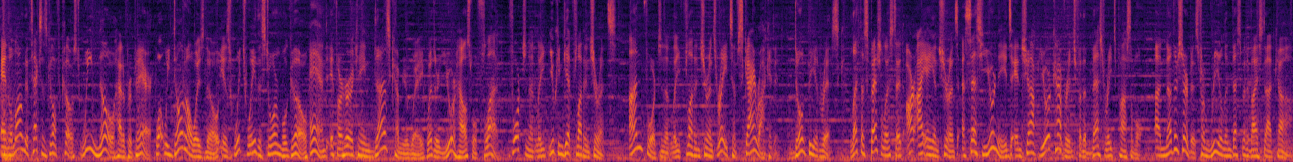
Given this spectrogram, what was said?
and along the Texas Gulf Coast, we know how to prepare. What we don't always know is which way the storm will go, and if a hurricane does come your way, whether your house will flood. Fortunately, you can get flood insurance. Unfortunately, flood insurance rates have skyrocketed. Don't be at risk. Let the specialists at RIA Insurance assess your needs and shop your coverage for the best rates possible. Another service from realinvestmentadvice.com.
